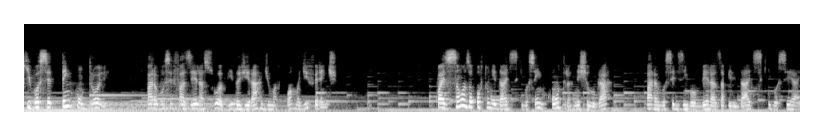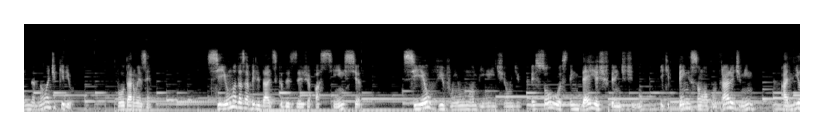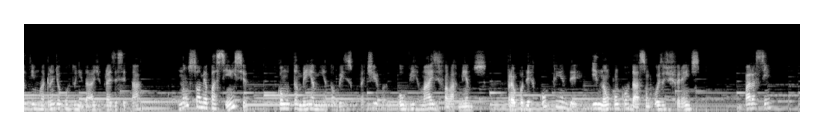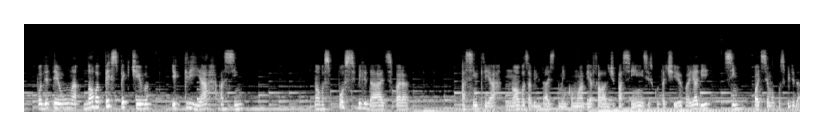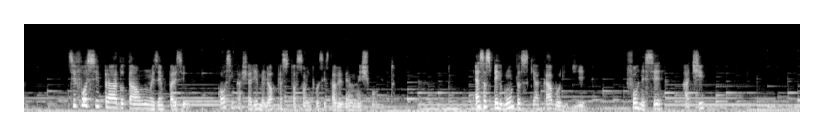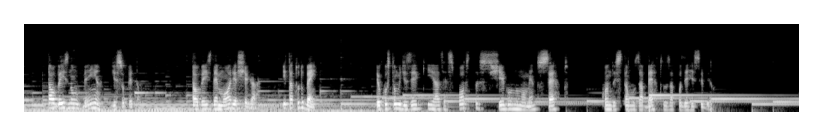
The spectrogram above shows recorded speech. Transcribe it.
que você tem controle para você fazer a sua vida girar de uma forma diferente. Quais são as oportunidades que você encontra neste lugar para você desenvolver as habilidades que você ainda não adquiriu? Vou dar um exemplo. Se uma das habilidades que eu desejo é paciência, se eu vivo em um ambiente onde pessoas têm ideias diferentes de mim e que pensam ao contrário de mim, ali eu tenho uma grande oportunidade para exercitar não só minha paciência, como também a minha talvez escutativa, ouvir mais e falar menos, para eu poder compreender e não concordar, são coisas diferentes, para assim poder ter uma nova perspectiva e criar assim novas possibilidades para assim criar novas habilidades também, como havia falado de paciência, escutativa, e ali sim pode ser uma possibilidade. Se fosse para adotar um exemplo parecido, qual se encaixaria melhor para a situação em que você está vivendo neste momento? Essas perguntas que acabo de fornecer a ti talvez não venha de supetão. Talvez demore a chegar. E tá tudo bem. Eu costumo dizer que as respostas chegam no momento certo, quando estamos abertos a poder recebê-las.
